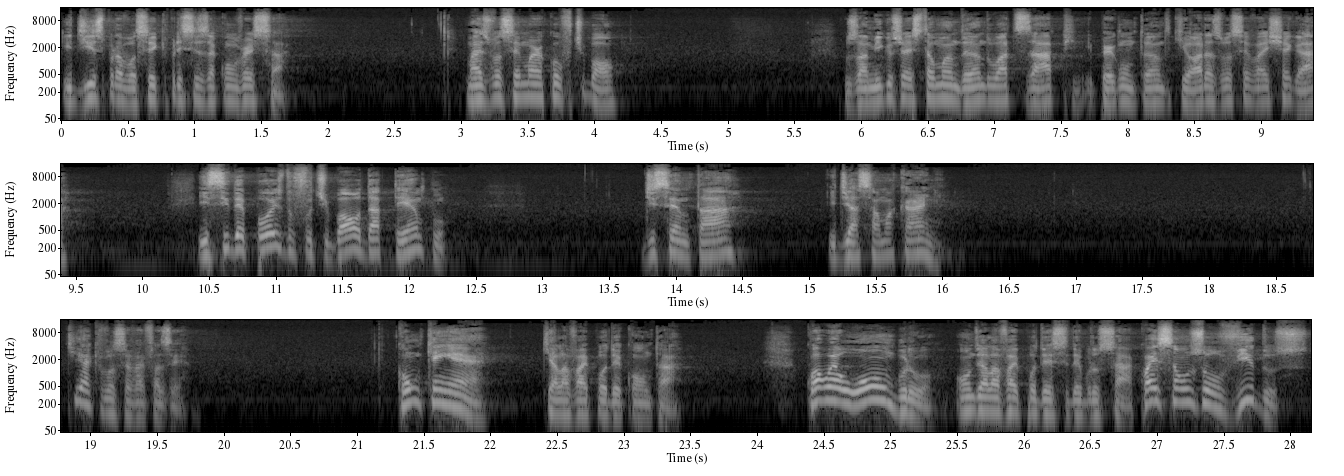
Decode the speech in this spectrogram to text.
e diz para você que precisa conversar. Mas você marcou futebol. Os amigos já estão mandando WhatsApp e perguntando que horas você vai chegar. E se depois do futebol dá tempo de sentar e de assar uma carne. O que é que você vai fazer? Com quem é que ela vai poder contar? Qual é o ombro onde ela vai poder se debruçar? Quais são os ouvidos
